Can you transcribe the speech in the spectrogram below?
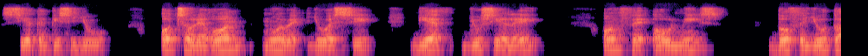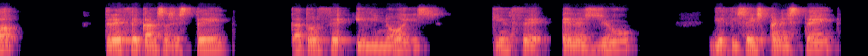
siete, TCU, 8 Oregón, 9 USC, 10 UCLA, 11 Ole Miss, 12 Utah, 13 Kansas State, 14 Illinois, 15 LSU, 16 Penn State,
